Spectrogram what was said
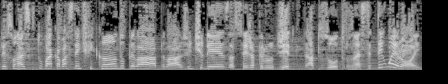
personagens que tu vai acabar se identificando pela, pela gentileza, seja pelo jeito que trata os outros, né? Você tem um herói,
